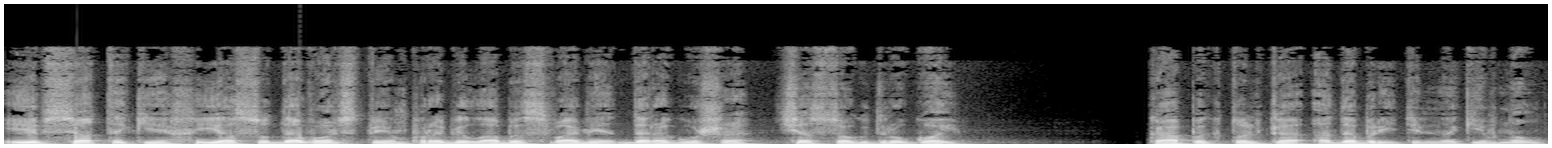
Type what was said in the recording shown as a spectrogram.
«И все-таки я с удовольствием провела бы с вами, дорогуша, часок-другой». Капык только одобрительно кивнул.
